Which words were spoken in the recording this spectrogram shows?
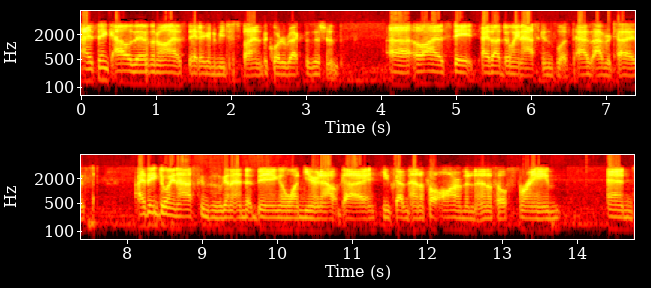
I think Alabama and Ohio State are going to be just fine at the quarterback position. Uh, Ohio State, I thought Dwayne Haskins looked as advertised. I think Dwayne Haskins is going to end up being a one year and out guy. He's got an NFL arm and an NFL frame. And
